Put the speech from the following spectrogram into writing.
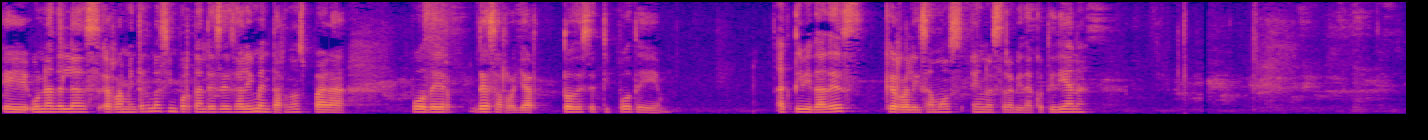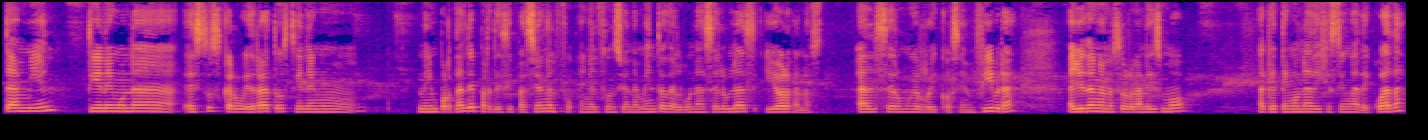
eh, una de las herramientas más importantes es alimentarnos para poder desarrollar todo este tipo de actividades que realizamos en nuestra vida cotidiana. También tienen una, estos carbohidratos tienen una importante participación en el funcionamiento de algunas células y órganos, al ser muy ricos en fibra, ayudan a nuestro organismo a que tenga una digestión adecuada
